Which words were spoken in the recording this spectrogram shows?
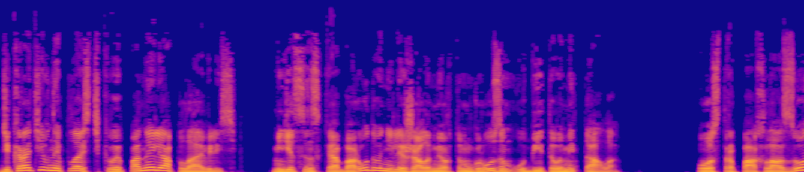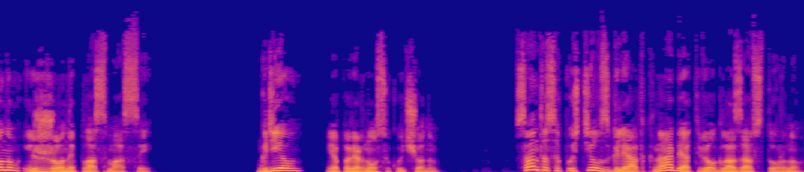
Декоративные пластиковые панели оплавились. Медицинское оборудование лежало мертвым грузом убитого металла. Остро пахло озоном и сжженной пластмассой. «Где он?» — я повернулся к ученым. Сантос опустил взгляд, Кнаби отвел глаза в сторону.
